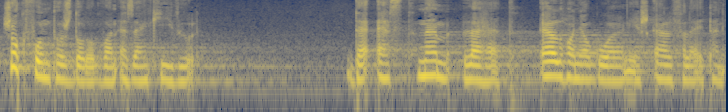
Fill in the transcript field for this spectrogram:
sok fontos dolog van ezen kívül. De ezt nem lehet elhanyagolni és elfelejteni.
